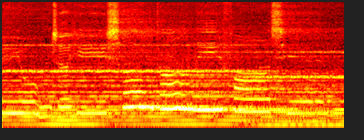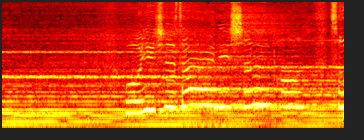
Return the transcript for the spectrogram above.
愿用这一生等你发现，我一直在你身旁，从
